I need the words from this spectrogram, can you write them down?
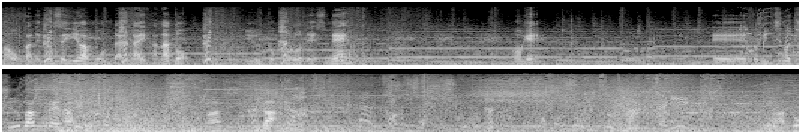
まあ、お金稼ぎは問題ないかなというところですね。OK えーと道の中盤ぐらいまで来ましたあと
